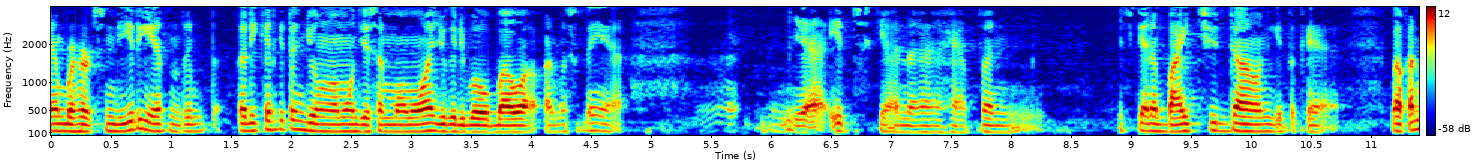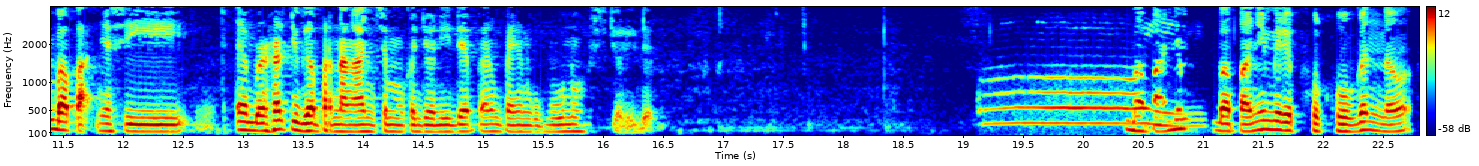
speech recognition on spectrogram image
Amber Heard sendiri ya. Tentu- Tadi kan kita juga ngomong Jason Momoa juga dibawa-bawa kan maksudnya ya ya it's gonna happen it's gonna bite you down gitu kayak bahkan bapaknya si Amber Heard juga pernah ngancem ke Johnny Depp kan pengen kubunuh si Johnny Depp Oh. bapaknya iya. bapaknya mirip Hulk Hogan tau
